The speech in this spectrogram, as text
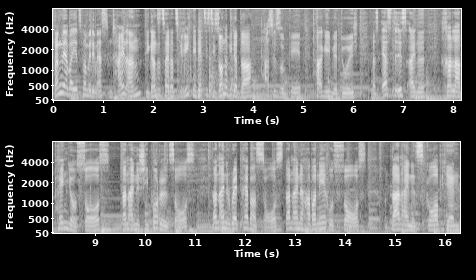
Fangen wir aber jetzt mal mit dem ersten Teil an. Die ganze Zeit hat es geregnet, jetzt ist die Sonne wieder da. Das ist okay, da gehen wir durch. Das erste ist eine Jalapeno Sauce, dann eine Chipotle Sauce, dann eine Red Pepper Sauce, dann eine Habanero Sauce und dann eine Scorpion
